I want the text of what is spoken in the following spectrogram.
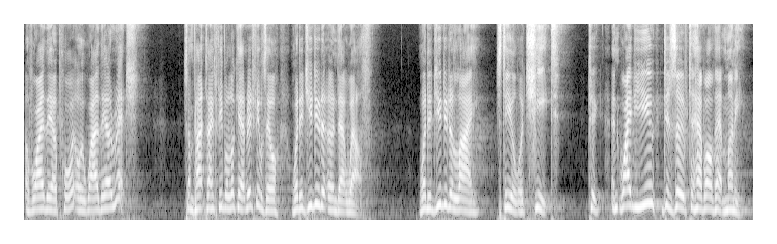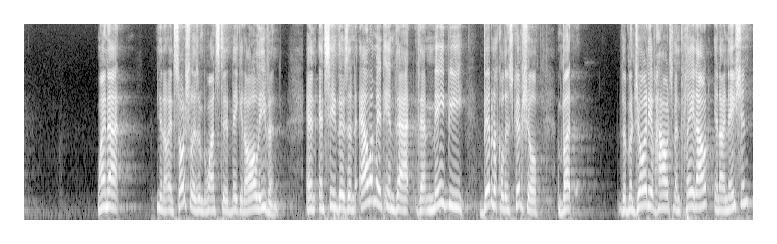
of why they are poor or why they are rich. Sometimes people look at rich people and say, Oh, what did you do to earn that wealth? What did you do to lie, steal, or cheat? To, and why do you deserve to have all that money? Why not? You know, and socialism wants to make it all even. And, and see, there's an element in that that may be biblical and scriptural, but the majority of how it's been played out in our nation,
